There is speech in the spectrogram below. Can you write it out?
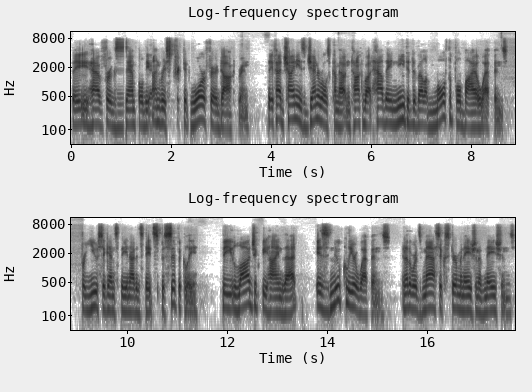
They have, for example, the unrestricted warfare doctrine. They've had Chinese generals come out and talk about how they need to develop multiple bioweapons for use against the United States specifically. The logic behind that is nuclear weapons, in other words, mass extermination of nations,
